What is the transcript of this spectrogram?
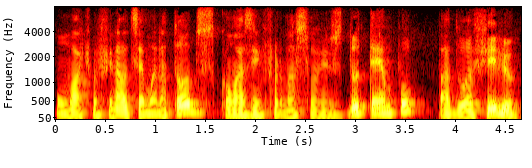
Um ótimo final de semana a todos com as informações do tempo Padua Filho.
